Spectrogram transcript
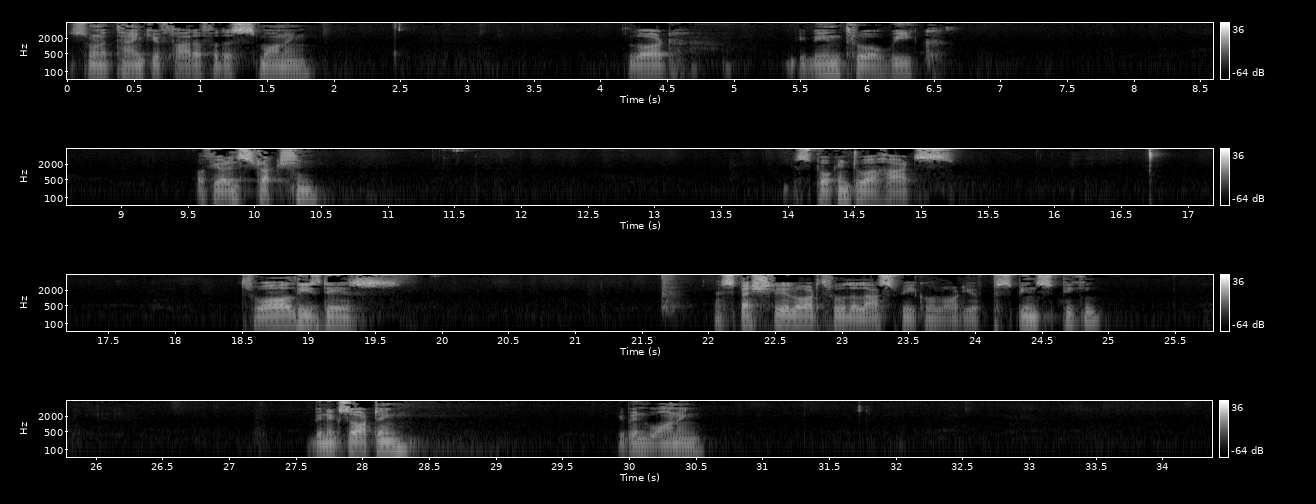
Just want to thank you, Father, for this morning. Lord, we've been through a week of your instruction. You've spoken to our hearts through all these days. Especially, Lord, through the last week, oh Lord, you've been speaking, been exhorting, you've been warning.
